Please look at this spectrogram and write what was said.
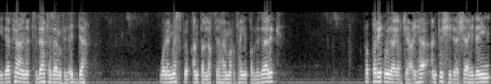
إذا كانت لا تزال في العدة ولم يسبق أن طلقتها مرتين قبل ذلك فالطريق إلى إرجاعها أن تشهد شاهدين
